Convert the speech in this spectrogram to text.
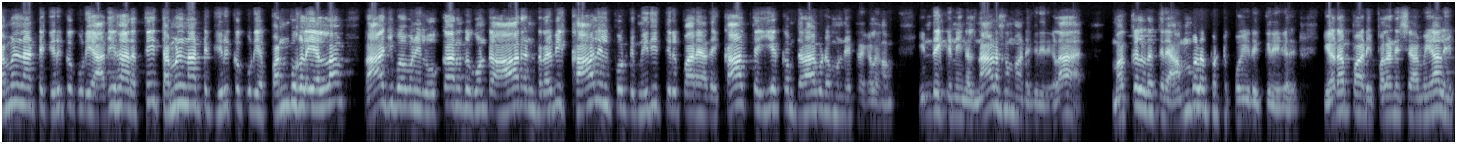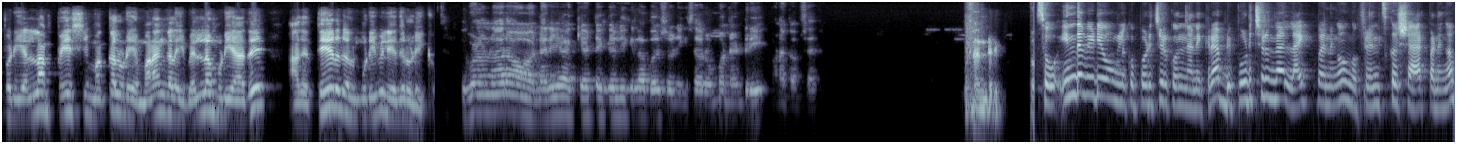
தமிழ்நாட்டுக்கு இருக்கக்கூடிய அதிகாரத்தை தமிழ்நாட்டுக்கு இருக்கக்கூடிய பண்புகளை எல்லாம் ராஜ்பவனில் உட்கார்ந்து கொண்டு ஆர் என் ரவி காலில் போட்டு மிதித்திருப்பாரே அதை காத்த இயக்கம் திராவிட முன்னேற்ற கழகம். இன்றைக்கு நீங்கள் நாடகம் ஆடுகிறீர்களா? மக்களிடத்தில் அம்பலப்பட்டு போயிருக்கிறீர்கள். எடப்பாடி பழனிசாமியால் இப்படி எல்லாம் பேசி மக்களுடைய மனங்களை வெல்ல முடியாது. அது தேர்தல் முடிவில் எதிரொலிக்கும். இவ்வளவு நேரம் நிறைய கேட்ட கேள்விக்கெல்லாம் பதில் சொன்னீங்க சார். ரொம்ப நன்றி. வணக்கம் சார். நன்றி. ஸோ இந்த வீடியோ உங்களுக்கு பிடிச்சிருக்கும்னு நினைக்கிறேன். அப்படி பிடிச்சிருந்தா லைக் பண்ணுங்க உங்க ஃப்ரெண்ட்ஸ்க்கு ஷேர் பண்ணுங்க.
